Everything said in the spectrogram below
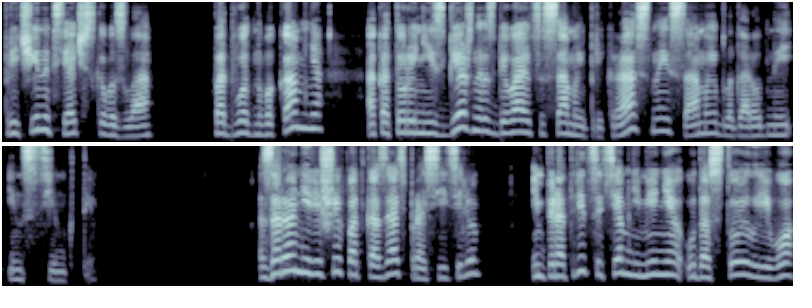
причины всяческого зла, подводного камня, о который неизбежно разбиваются самые прекрасные, самые благородные инстинкты. Заранее решив отказать просителю, императрица, тем не менее, удостоила его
